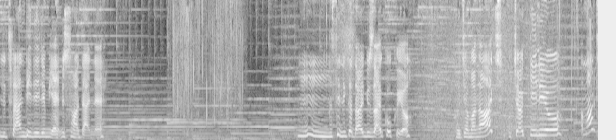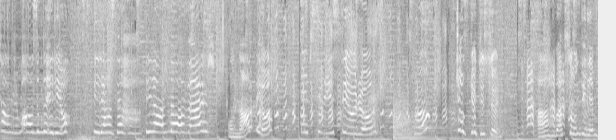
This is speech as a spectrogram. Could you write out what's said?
Lütfen bir dilim ye müsaadenle. Hmm, senin kadar güzel kokuyor. Kocaman aç, uçak geliyor. Aman tanrım ağzımda eriyor. Biraz daha, biraz daha ver. O ne yapıyor? Hepsini istiyorum. Ha? Çok kötüsün. Ah bak son dilim.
